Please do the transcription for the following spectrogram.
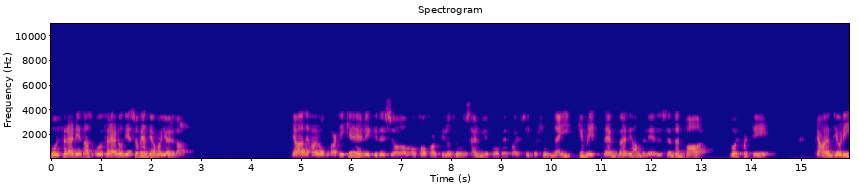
hvorfor er det da, hvorfor er nå det så veldig om å gjøre, da? Ja, det har åpenbart ikke lykkes å, å, få folk til å tro noe særlig mye på det, for situasjonen er ikke blitt nevneverdig annerledes enn den var. Hvorfor det? Jeg har en teori.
